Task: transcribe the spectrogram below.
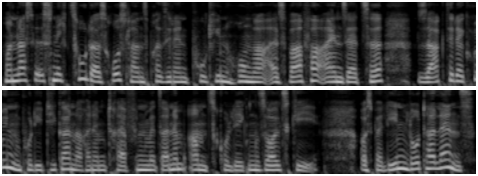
Man lasse es nicht zu, dass Russlands Präsident Putin Hunger als Waffe einsetze, sagte der Grünen Politiker nach einem Treffen mit seinem Amtskollegen Solski. Aus Berlin Lothar Lenz.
